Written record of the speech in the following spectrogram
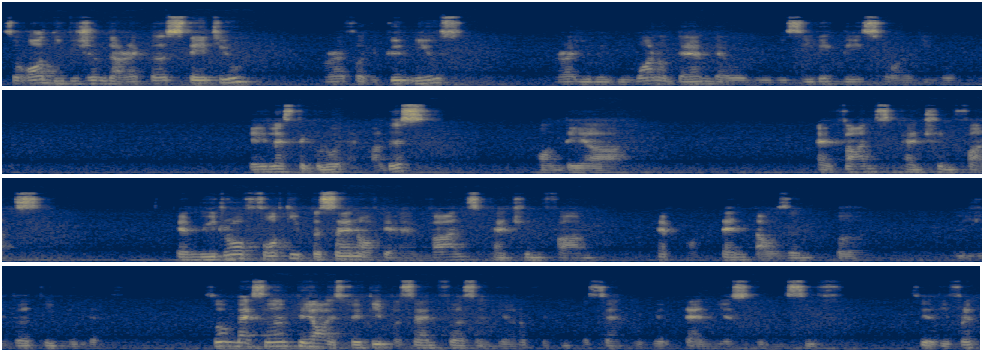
So all division directors, stay tuned all right, for the good news. All right, you may be one of them that will be receiving this loyalty growth Okay, let's take a look at others on their advanced pension funds. Can withdraw 40% of their advanced pension fund of 10,000 per eligible team leader. So maximum payout is 50% first and the other 50% to wait 10 years to receive. See the difference?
